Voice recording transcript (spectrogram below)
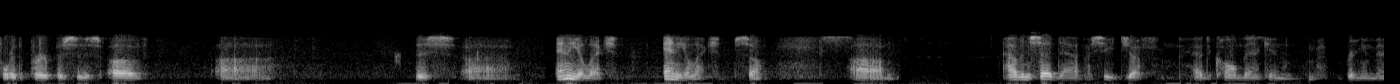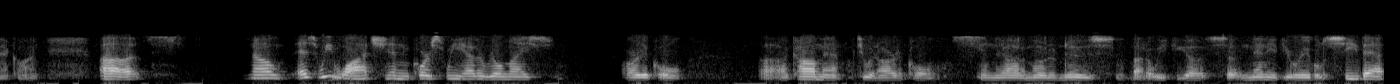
for the purposes of uh, this uh, any election, any election. So, um, having said that, I see Jeff had to call back in, bring him back on. Uh, now, as we watch, and of course, we had a real nice article, uh, comment to an article in the automotive news about a week ago. So many of you were able to see that.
